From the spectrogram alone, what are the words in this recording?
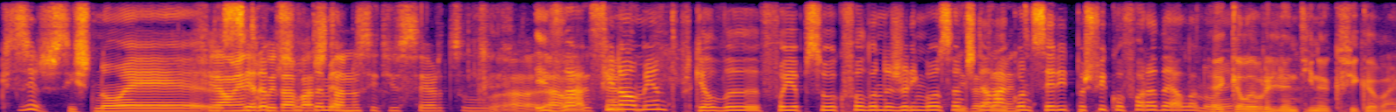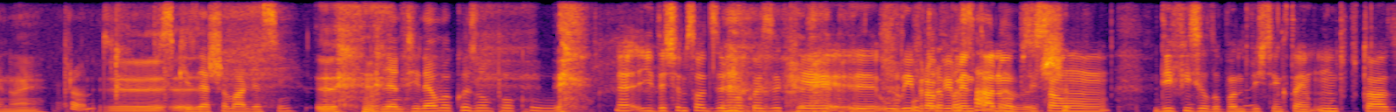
quer dizer, se isto não é Finalmente, ser Rui Tavares está no absolutamente... sítio certo. Exato, hora certa. finalmente, porque ele foi a pessoa que falou na geringonça antes dela acontecer e depois ficou fora dela, não É é? aquela brilhantina que fica bem, não é? Pronto, Eh, se quiser chamar-lhe assim. Brilhantina é uma coisa um pouco E deixa-me só dizer uma coisa que é eh, o livro obviamente está numa posição difícil do ponto de vista em que tem um deputado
